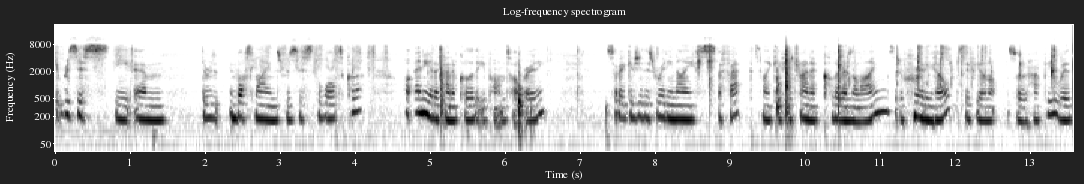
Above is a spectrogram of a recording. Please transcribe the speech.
it resists the, um, the embossed lines resist the watercolour or any other kind of colour that you put on top really. So it gives you this really nice effect, like if you're trying to colour in the lines, it really helps if you're not so happy with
